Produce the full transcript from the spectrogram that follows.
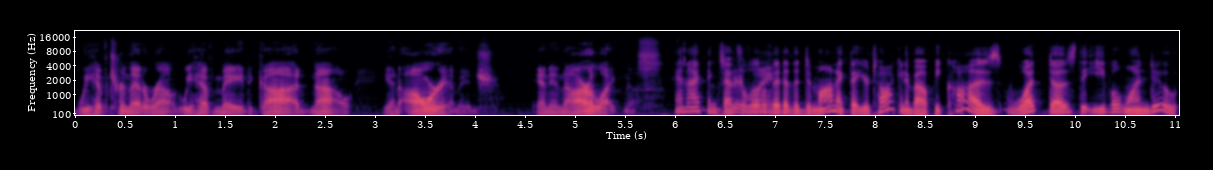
We have turned that around. We have made God now in our image and in our likeness. And I think a that's great a little point. bit of the demonic that you're talking about because what does the evil one do?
